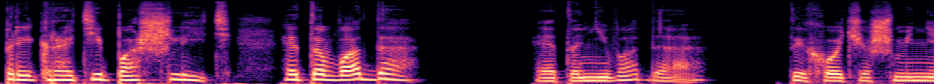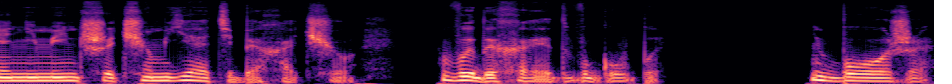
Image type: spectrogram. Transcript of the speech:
«Прекрати пошлить, это вода». «Это не вода. Ты хочешь меня не меньше, чем я тебя хочу», — выдыхает в губы. «Боже,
